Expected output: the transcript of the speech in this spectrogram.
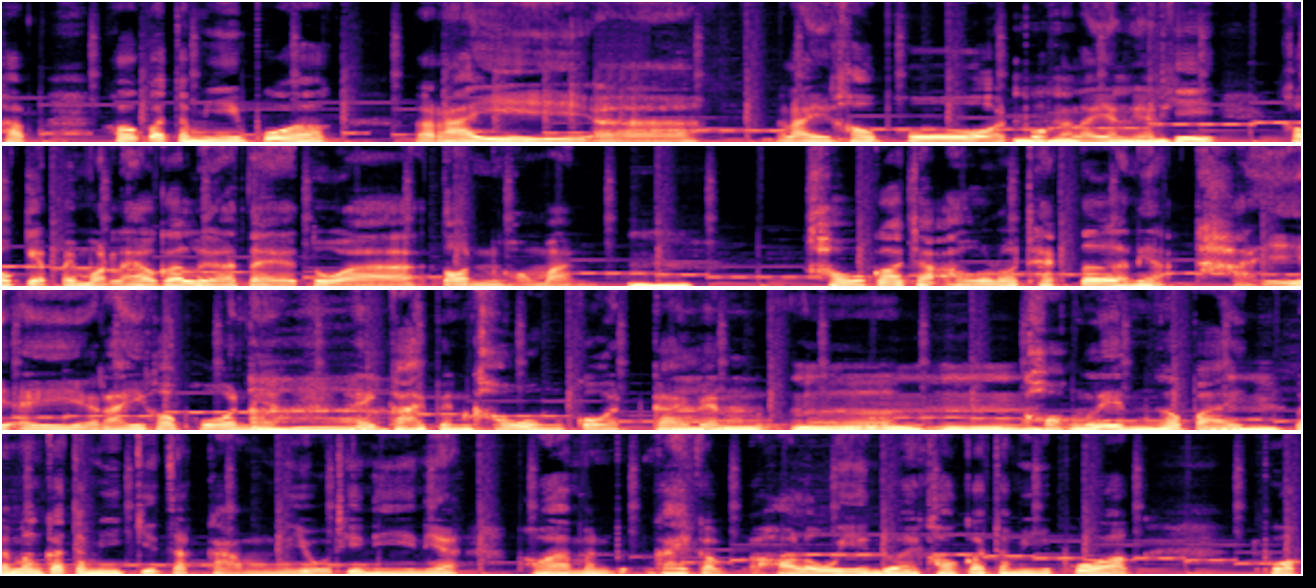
ครับเขาก็จะมีพวกไร่เอ่อไร่ข้าวโพดพวกอะไรอย่างเงี้ยที่เขาเก็บไปหมดแล้วก็เหลือแต่ตัวต้นของมันอือฮึเขาก็จะเอารถแทรกเตอร์เนี่ยไถไอ้ไร่ข้าวโพดเนี่ยอ่าให้กลายเป็นเขาวงกตกลายเป็นอืเอ่อมออืมของเล่นเข้าไปอืมแล้วมันก็จะมีกิจกรรมอยู่ที่นี่เนี่ย เพราะว่ามันใกล้กับฮอลโลวีนด้วยเขาก็จะมีพวก พวก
